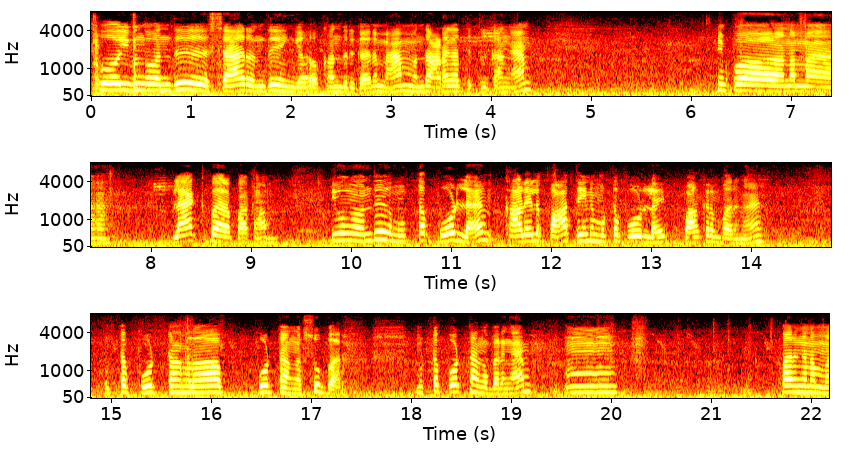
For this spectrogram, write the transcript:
இப்போது இவங்க வந்து சார் வந்து இங்கே உட்காந்துருக்காரு மேம் வந்து அடகாத்துட்டு இருக்காங்க. இப்போ நம்ம பிளாக் பேரை பார்க்கலாம். இவங்க வந்து முட்டை போடல. காலையில் பார்த்தேன்னு முட்டை போடல. இப்போ பார்க்குறேன் பாருங்கள் முட்டை போட்டாங்களா? போட்டாங்க. சூப்பர் முட்டை போட்டாங்க பாருங்க. பாருங்கள் பாருங்க நம்ம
